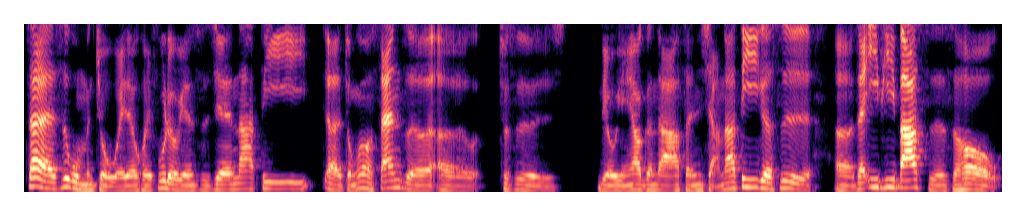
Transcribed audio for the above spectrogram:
再来是我们久违的回复留言时间。那第一呃，总共有三则呃，就是留言要跟大家分享。那第一个是呃，在 EP 八十的时候。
